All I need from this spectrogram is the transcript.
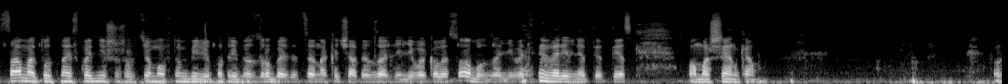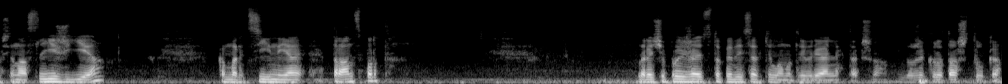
Саме тут найскладніше, що в цьому автомобілі потрібно зробити, це накачати заднє ліве колесо або взагалі вирівняти тиск по машинкам. Ось у нас ліж є. Комерційний транспорт. До речі, проїжджають 150 км реальних, так що дуже крута штука.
